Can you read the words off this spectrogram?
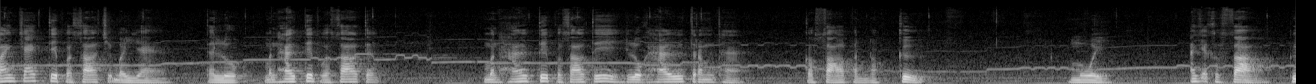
បែងចែកទេពកោសលជា3យ៉ាងតែលោកមិនហៅទេពកោសលទាំងមិនហៅទេពកោសលទេលោកហៅត្រឹមថាកោសលប៉ុណ្ណោះគឺ1អយកុសលគឺ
